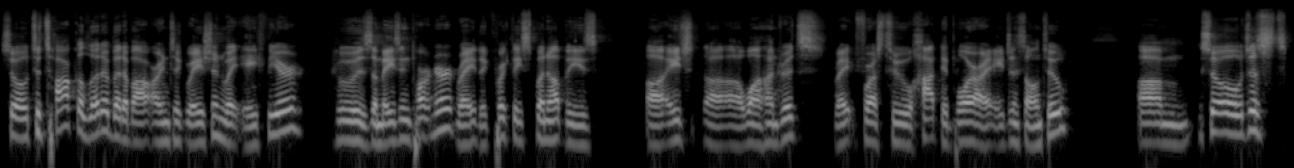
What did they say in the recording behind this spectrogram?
So to talk a little bit about our integration with Aethir, who is amazing partner, right? They quickly spin up these uh, H100s, uh, right, for us to hot deploy our agents onto. Um, so just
